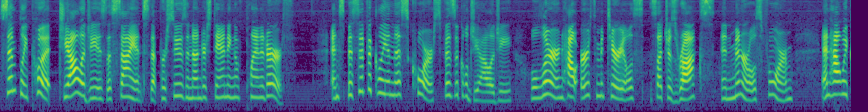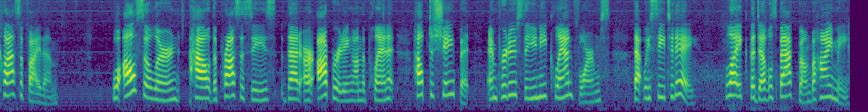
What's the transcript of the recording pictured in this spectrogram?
Simply put, geology is the science that pursues an understanding of planet Earth. And specifically in this course, physical geology, we'll learn how Earth materials such as rocks and minerals form and how we classify them. We'll also learn how the processes that are operating on the planet help to shape it and produce the unique landforms that we see today, like the Devil's Backbone behind me.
